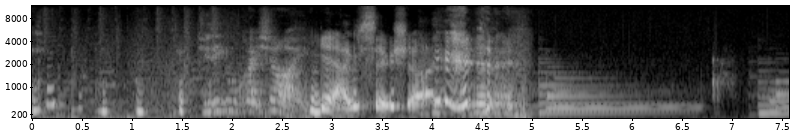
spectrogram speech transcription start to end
Do you think I'm quite shy? Yeah, I'm so shy.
